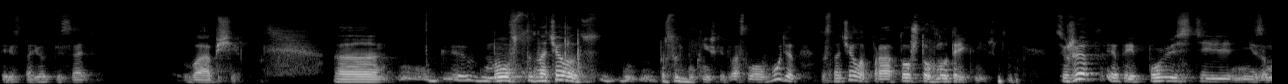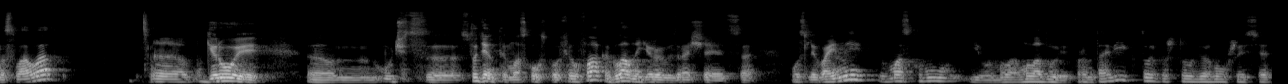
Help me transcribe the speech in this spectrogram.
перестает писать вообще. Но сначала, про судьбу книжки два слова будет, но сначала про то, что внутри книжки. Сюжет этой повести незамысловат. Э, герои эм, учатся, студенты московского филфака. Главный герой возвращается после войны в Москву, и он молодой фронтовик, только что вернувшийся, э,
